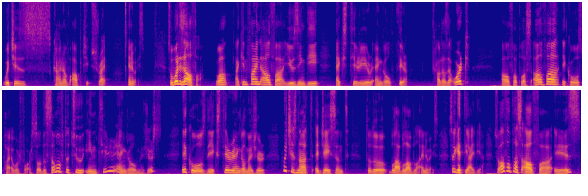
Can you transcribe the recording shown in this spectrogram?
which is kind of obtuse, right? Anyways, so what is alpha? Well, I can find alpha using the exterior angle theorem. How does that work? Alpha plus alpha equals pi over 4. So the sum of the two interior angle measures equals the exterior angle measure, which is not adjacent to the blah, blah, blah. Anyways, so you get the idea. So alpha plus alpha is,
